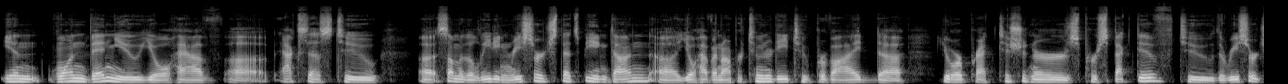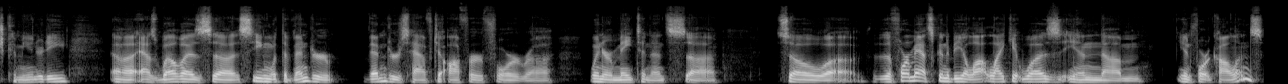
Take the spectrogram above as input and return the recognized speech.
in one venue, you'll have access to uh, some of the leading research that's being done. Uh, you'll have an opportunity to provide uh, your practitioner's perspective to the research community, uh, as well as uh, seeing what the vendor vendors have to offer for uh, winter maintenance. so the format's going to be a lot like it was in um, in Fort Collins.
